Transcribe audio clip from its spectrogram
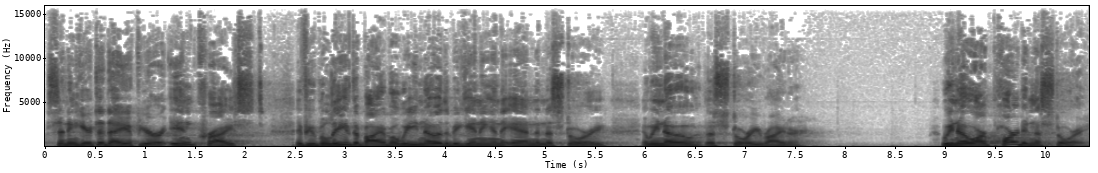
sitting here today, if you're in Christ, if you believe the Bible, we know the beginning and the end and the story and we know the story writer. We know our part in the story.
